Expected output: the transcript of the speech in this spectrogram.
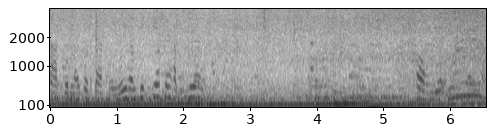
ฝากกดไลค์กดแชร์โอ้ยน้ำพริกเทียบเลยค่ะเพื่อน ของเยอะมาก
